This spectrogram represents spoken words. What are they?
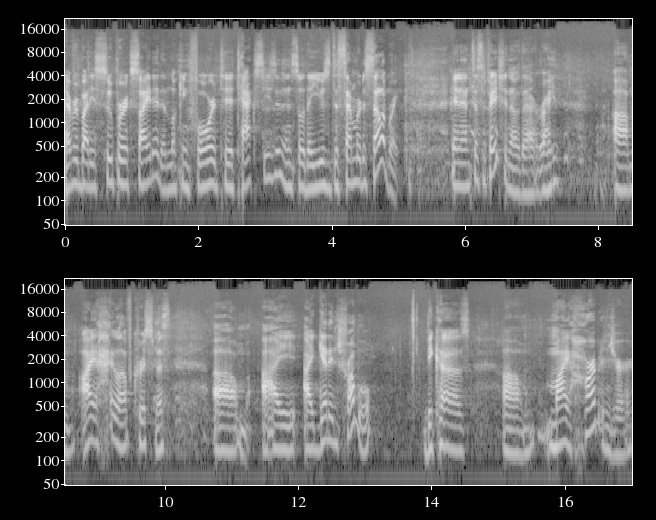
everybody's super excited and looking forward to tax season, and so they use December to celebrate in anticipation of that, right? Um, I, I love Christmas. Um, I, I get in trouble because um, my harbinger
